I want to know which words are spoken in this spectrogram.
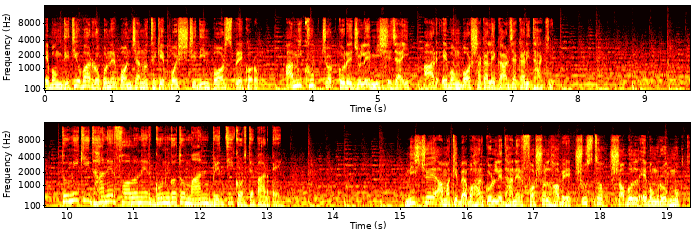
এবং দ্বিতীয়বার রোপণের পঞ্চান্ন থেকে পঁয়ষট্টি দিন পর স্প্রে করো। আমি খুব চট করে জলে মিশে যাই আর এবং বর্ষাকালে কার্যকারী থাকি। তুমি কি ধানের ফলনের গুণগত মান বৃদ্ধি করতে পারবে? নিশ্চয় আমাকে ব্যবহার করলে ধানের ফসল হবে সুস্থ, সবল এবং রোগমুক্ত।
